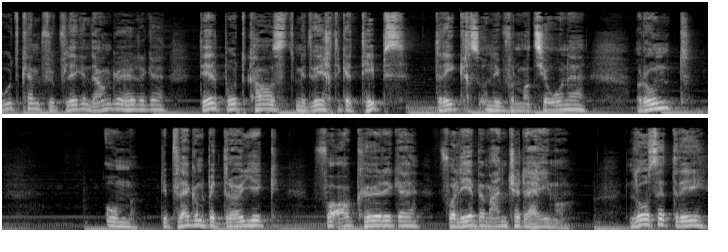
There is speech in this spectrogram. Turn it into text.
Bootcamp für pflegende Angehörige, der Podcast mit wichtigen Tipps, Tricks und Informationen rund um die Pflege und Betreuung von Angehörigen, von lieben Menschen daheim. Hört rein.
